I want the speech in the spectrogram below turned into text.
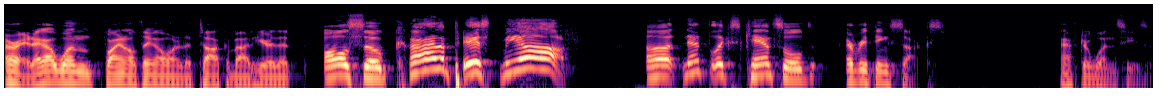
All right, I got one final thing I wanted to talk about here that also kind of pissed me off. Uh, Netflix canceled Everything Sucks after one season.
